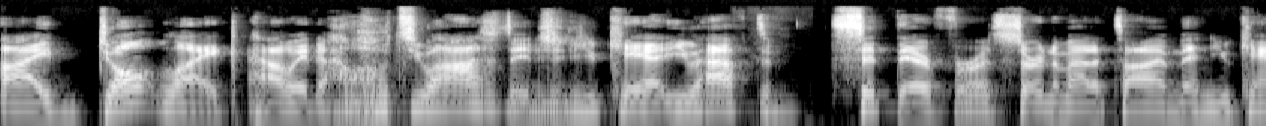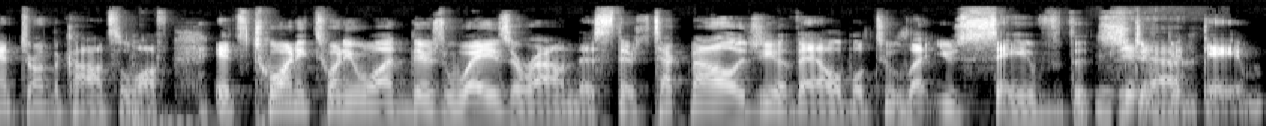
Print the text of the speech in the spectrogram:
I don't like how it holds you hostage and you can't you have to sit there for a certain amount of time and you can't turn the console off. It's 2021. There's ways around this. There's technology available to let you save the stupid yeah. game.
